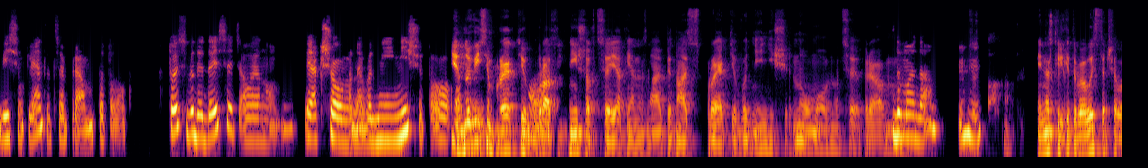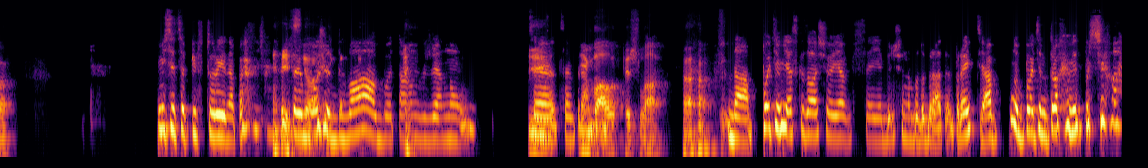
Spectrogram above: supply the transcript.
Вісім клієнтів це прям потолок. Хтось веде 10, але ну якщо вони в одній ніші, то Ні, ну окей. 8 проєктів в різних нішах, це як я не знаю, 15 проєктів в одній ніші. Ну, умовно, це прям думаю, да. це Угу. І наскільки тебе вистачило? Місяця півтори, напевно, півтори, може два, бо там вже ну це, це І вал пішла. Да, потім я сказала, що я все, я більше не буду брати проєктів, а ну потім трохи відпочила,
